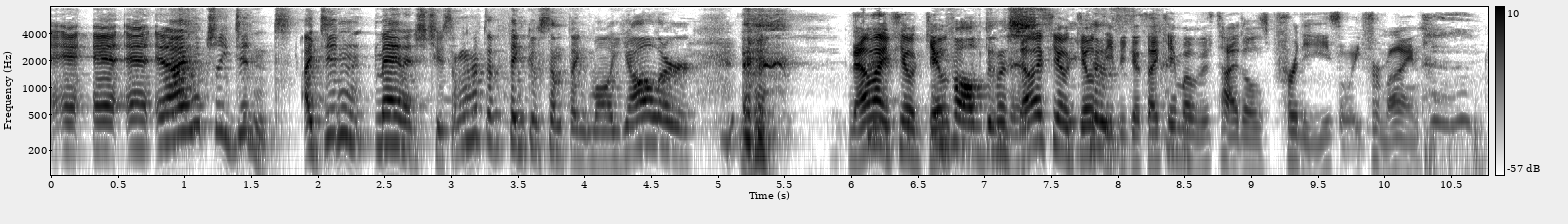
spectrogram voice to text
And, and, and I actually didn't. I didn't manage to, so I'm gonna have to think of something while y'all are Now I feel guilty. involved in this. Now I feel guilty because I came up with titles pretty easily for mine.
